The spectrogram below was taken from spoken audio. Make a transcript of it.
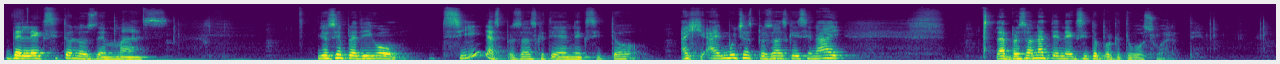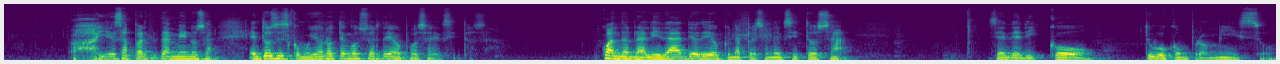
del éxito en los demás? Yo siempre digo, sí, las personas que tienen éxito, hay, hay muchas personas que dicen, ay, la persona tiene éxito porque tuvo suerte. Ay, esa parte también, o sea, entonces como yo no tengo suerte, yo no puedo ser exitosa. Cuando en realidad yo digo que una persona exitosa se dedicó, tuvo compromiso,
